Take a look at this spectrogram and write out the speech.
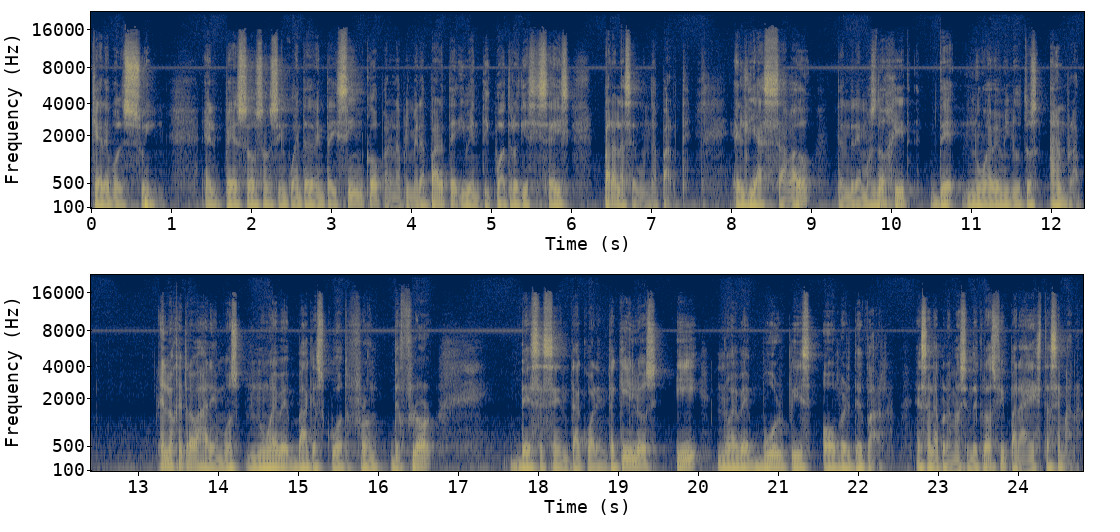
kettlebell swing. El peso son 50-35 para la primera parte y 24-16 para la segunda parte. El día sábado tendremos dos hits de 9 minutos unwrap, en los que trabajaremos 9 back squat front the floor de 60-40 kilos y 9 burpees over the bar. Esa es la programación de CrossFit para esta semana.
